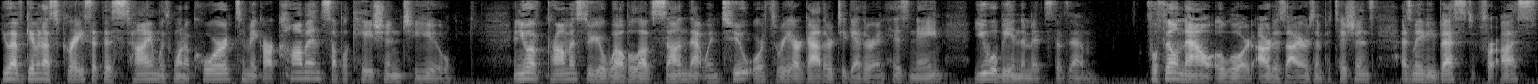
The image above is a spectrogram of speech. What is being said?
you have given us grace at this time with one accord to make our common supplication to you. And you have promised through your well beloved Son that when two or three are gathered together in his name, you will be in the midst of them. Fulfill now, O Lord, our desires and petitions as may be best for us,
